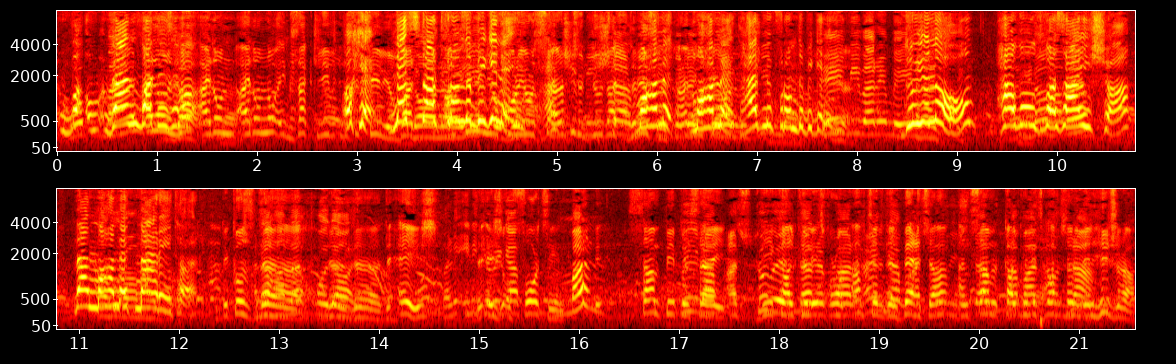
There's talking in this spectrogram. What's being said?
wh- When? I don't, know, it? I don't. I don't know exactly. to Okay, tell you, let's but start from the beginning. For yourself to do that. Mohammed, research. I don't Mohammed, help me from the beginning. Do you know how old was Aisha when Mohammed married her? Because the, the, the, the age, the age of 14, some people say he calculates from after the Ba'ta and some calculate after the Hijrah.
